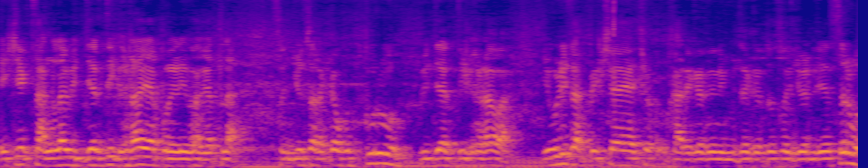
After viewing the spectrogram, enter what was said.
एक एक चांगला विद्यार्थी घडा या परळी भागातला. संजीवसारखा उत्कुरू विद्यार्थी घडावा एवढीच अपेक्षा या छो कार्यक्रमानिमित्त करतो. संजू आणि सर्व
